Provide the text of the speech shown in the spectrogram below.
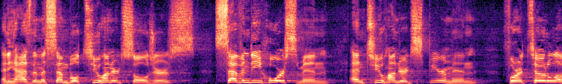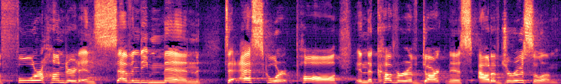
and he has them assemble 200 soldiers, 70 horsemen, and 200 spearmen, for a total of 470 men to escort Paul in the cover of darkness out of Jerusalem.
